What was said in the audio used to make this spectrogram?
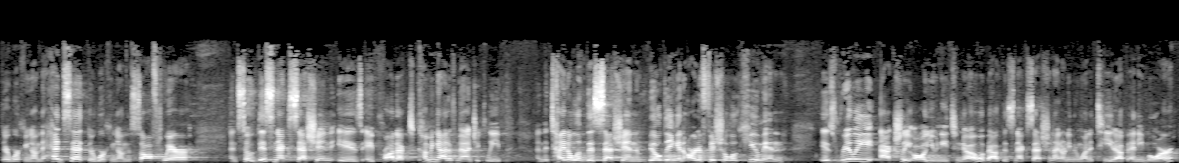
They're working on the headset, they're working on the software. And so this next session is a product coming out of Magic Leap. And the title of this session, Building an Artificial Human, is really actually all you need to know about this next session. I don't even want to tee it up anymore.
